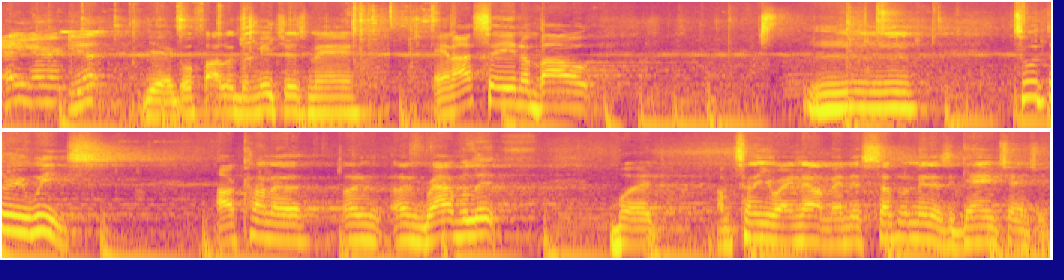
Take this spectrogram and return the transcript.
Hey, Eric. Yep. Yeah, go follow Demetrius, man. And I say in about mm, two or three weeks, I'll kind of un- unravel it. But I'm telling you right now, man, this supplement is a game changer.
